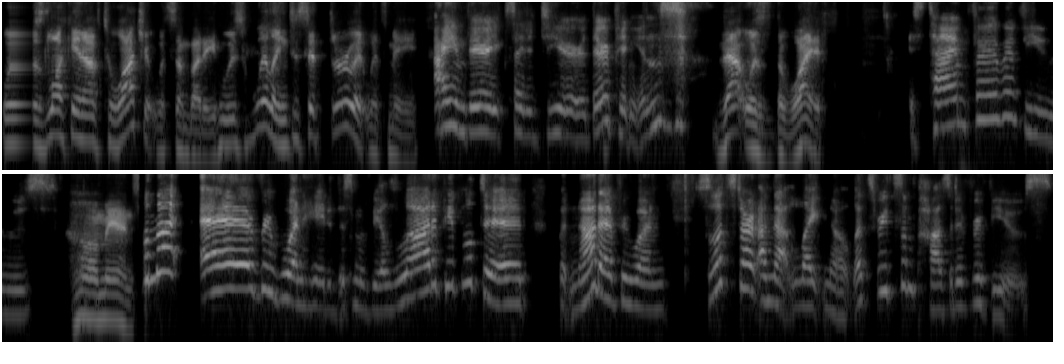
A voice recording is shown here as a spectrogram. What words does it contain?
was lucky enough to watch it with somebody who was willing to sit through it with me. I am very excited to hear their opinions. That was the wife. It's time for reviews. Oh man. Well, not everyone hated this movie. A lot of people did, but not everyone. So let's start on that light note. Let's read some positive reviews.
